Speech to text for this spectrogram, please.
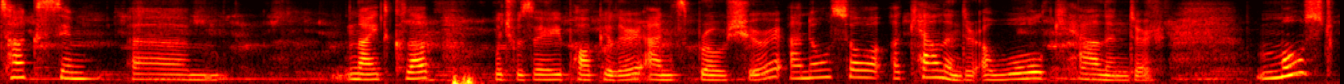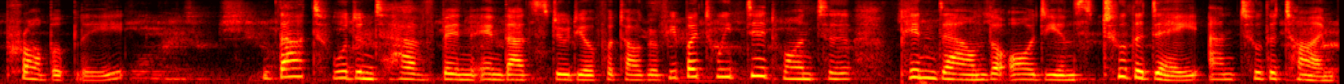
Taksim um, nightclub, which was very popular, and its brochure, and also a calendar, a wall calendar. Most probably, that wouldn't have been in that studio photography, but we did want to pin down the audience to the day and to the time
